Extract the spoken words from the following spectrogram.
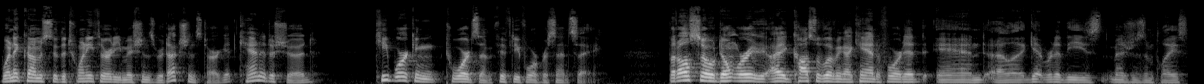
When it comes to the 2030 emissions reductions target, Canada should keep working towards them. 54% say. But also, don't worry. I cost of living, I can't afford it, and uh, get rid of these measures in place.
